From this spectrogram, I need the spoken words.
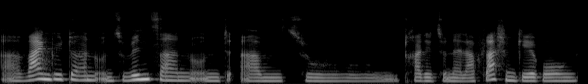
äh, Weingütern und zu Winzern und ähm, zu traditioneller Flaschengärung,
